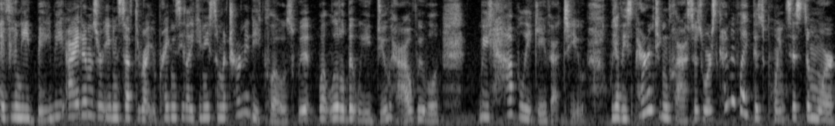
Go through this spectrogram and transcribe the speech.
if you need baby items or even stuff throughout your pregnancy, like you need some maternity clothes, we, what little bit we do have, we will we happily gave that to you. We have these parenting classes where it's kind of like this point system where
